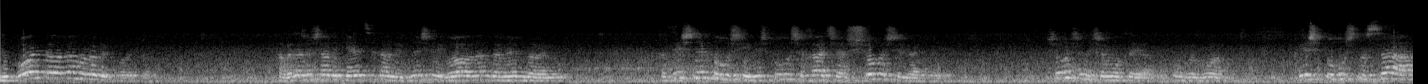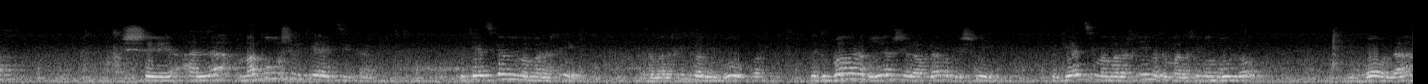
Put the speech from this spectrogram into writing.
לברוא את העולם או לא לברוא את העולם. אבל איך אפשר להתייעץ איתם לפני שנברא העולם גם הם לא היו? אז יש שני פירושים, יש פירוש אחד שהשורש שלהם שורש הנשמות היה, מקום גבוה. יש פירוש נוסף שעלה, מה פירוש הוא התייעץ איתם? הוא התייעץ גם עם המלאכים, אז המלאכים כבר נבראו, מדובר על הבריאה של העולם הגשמי. התייעץ עם המלאכים, אז המלאכים אמרו לא, לברוא עולם,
